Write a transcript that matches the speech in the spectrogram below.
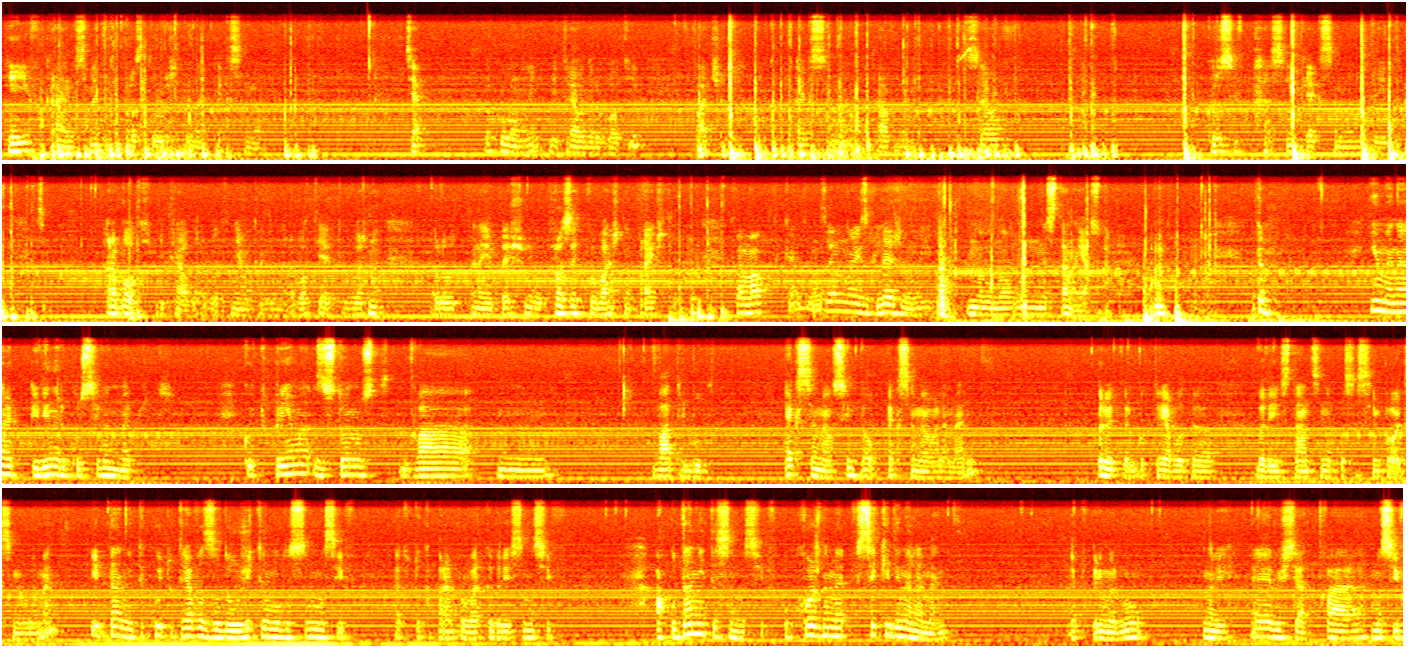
и в крайна сметка просто връщаме XML. Сега, хубаво ли би трябва да работи, обаче XML равно self cursive parsing XML data. Работи, би трябвало да работи, няма как да не работи. Ето върна не беше ми въпросът е какво ще направиш, защото това е малко така извънземно изглежда и много, много не стана ясно. Тъм. Имаме една, един рекурсивен метод, който приема за стойност два, два атрибута. XML, Simple XML елемент. Първият атрибут трябва да бъде инстанция на класа Simple XML елемент и данните, които трябва задължително да са масив. Ето тук правим проверка дали са масив. Ако данните са масив, обхождаме всеки един елемент. Ето примерно, нали, е, виж сега, това е масив.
